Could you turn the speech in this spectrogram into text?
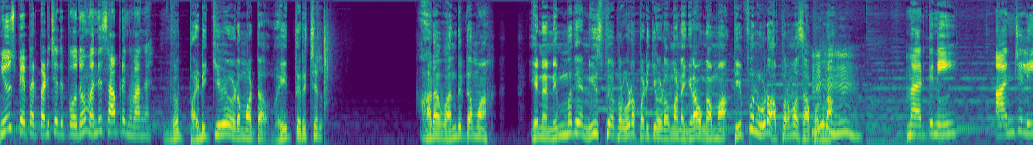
நியூஸ் பேப்பர் படிச்சது போதும் வந்து சாப்பிடுங்க வாங்க. இவ படிக்கவே விட மாட்டா வயிற்றுச்சல். அட வந்துட்டமா என்ன நிம்மதியா நியூஸ் பேப்பர் கூட படிக்க விட மாட்டேங்கிறா உங்க அம்மா. டிஃபன் கூட அப்புறமா சாப்பிடலாம். மர்தினி அஞ்சலி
